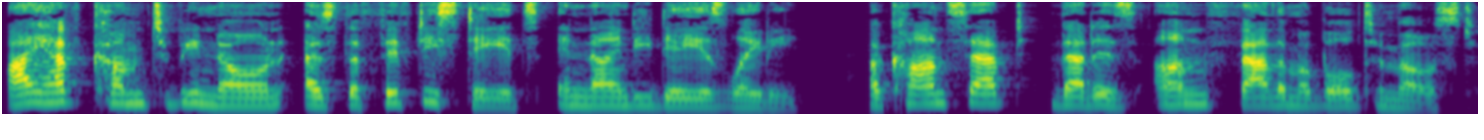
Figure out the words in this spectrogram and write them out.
I have come to be known as the 50 States in 90 Days Lady, a concept that is unfathomable to most.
